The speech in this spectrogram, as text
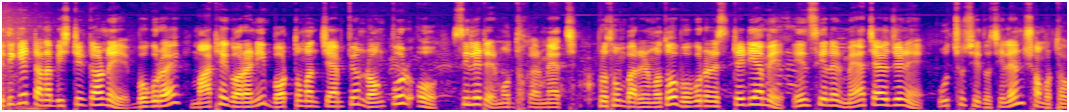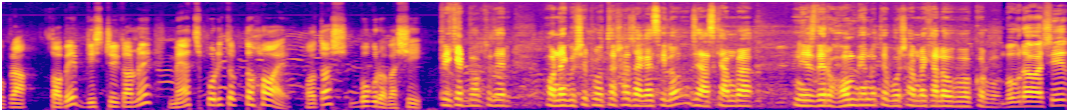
এদিকে টানা বৃষ্টির কারণে বগুড়ায় মাঠে গড়ানি বর্তমান চ্যাম্পিয়ন রংপুর ও সিলেটের মধ্যকার ম্যাচ। প্রথমবারের মতো বগুড়ার স্টেডিয়ামে এনসিএল এর ম্যাচ আয়োজনে উচ্ছ্বসিত ছিলেন সমর্থকরা। তবে বৃষ্টির কারণে ম্যাচ পরিত্যক্ত হওয়ায় হতাশ বগুড়াবাসী। ক্রিকেট ভক্তদের অনেক বেশি প্রত্যাশা জায়গা ছিল যে আজকে আমরা নিজেদের হোম ভেন্যুতে বসে আমরা খেলা উপভোগ করব। বগুড়াবাসীর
